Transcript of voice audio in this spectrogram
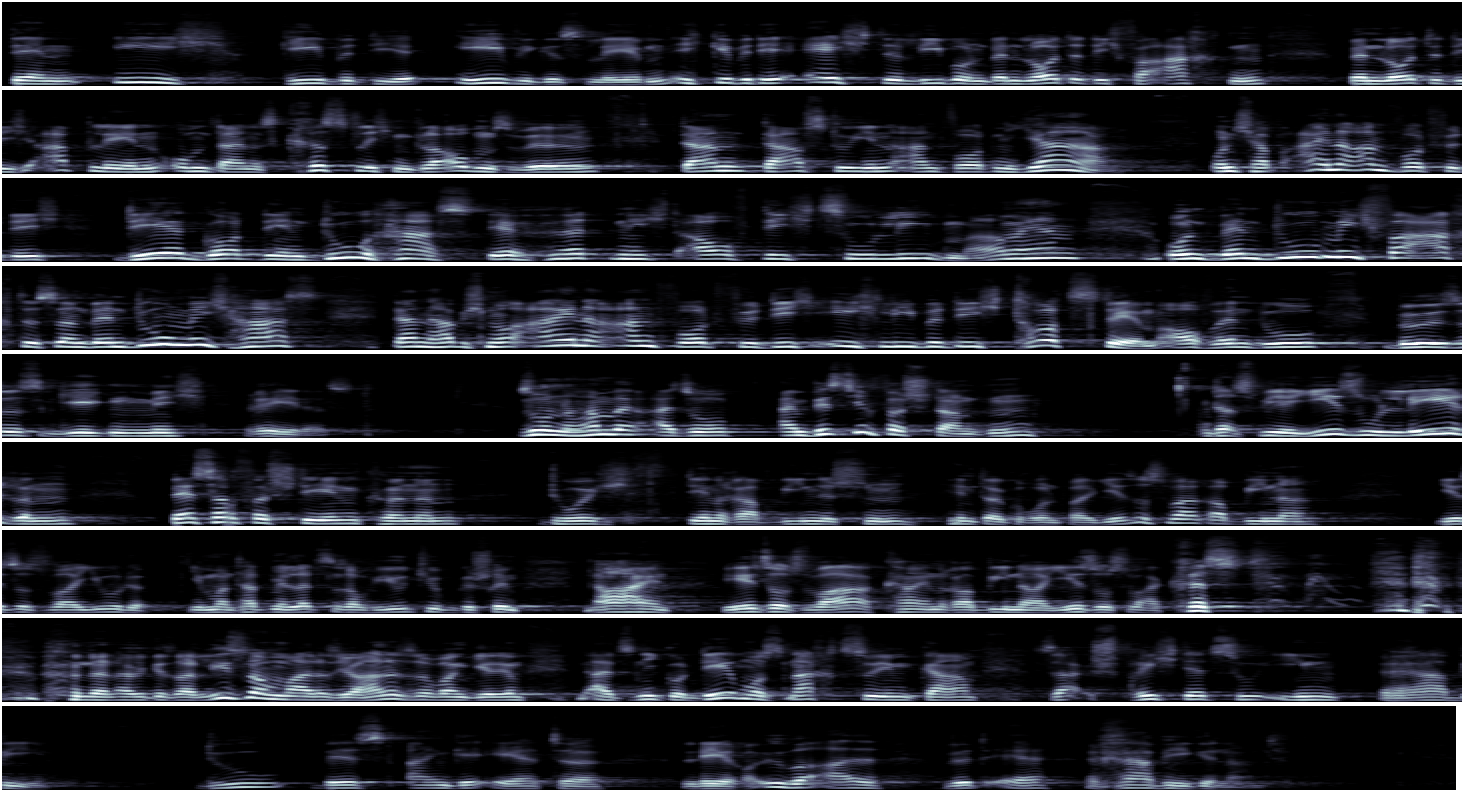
denn ich gebe dir ewiges Leben, ich gebe dir echte Liebe. Und wenn Leute dich verachten, wenn Leute dich ablehnen um deines christlichen Glaubens willen, dann darfst du ihnen antworten, ja. Und ich habe eine Antwort für dich, der Gott, den du hast, der hört nicht auf, dich zu lieben. Amen. Und wenn du mich verachtest und wenn du mich hast, dann habe ich nur eine Antwort für dich. Ich liebe dich trotzdem, auch wenn du Böses gegen mich redest. So, nun haben wir also ein bisschen verstanden, dass wir Jesu Lehren besser verstehen können durch den rabbinischen Hintergrund, weil Jesus war Rabbiner, Jesus war Jude. Jemand hat mir letztens auf YouTube geschrieben, nein, Jesus war kein Rabbiner, Jesus war Christ. Und dann habe ich gesagt, lies noch mal das Johannesevangelium. Als Nikodemus nachts zu ihm kam, spricht er zu ihm, Rabbi, du bist ein geehrter Lehrer. Überall wird er Rabbi genannt.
